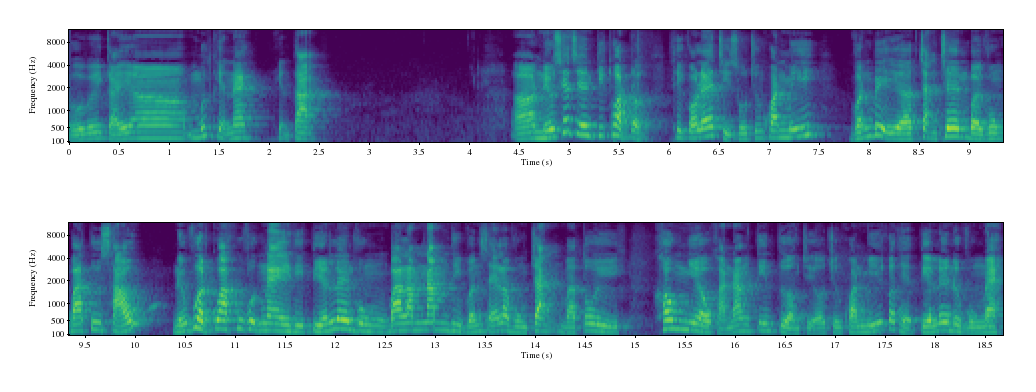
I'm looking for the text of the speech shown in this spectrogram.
đối với cái uh, mức hiện nay, hiện tại. À, nếu xét trên kỹ thuật rồi, thì có lẽ chỉ số chứng khoán Mỹ vẫn bị à, chặn trên bởi vùng 346. Nếu vượt qua khu vực này thì tiến lên vùng 355 thì vẫn sẽ là vùng chặn và tôi không nhiều khả năng tin tưởng chỉ số chứng khoán Mỹ có thể tiến lên được vùng này.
